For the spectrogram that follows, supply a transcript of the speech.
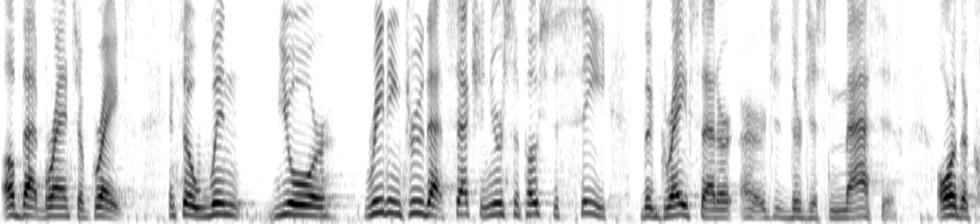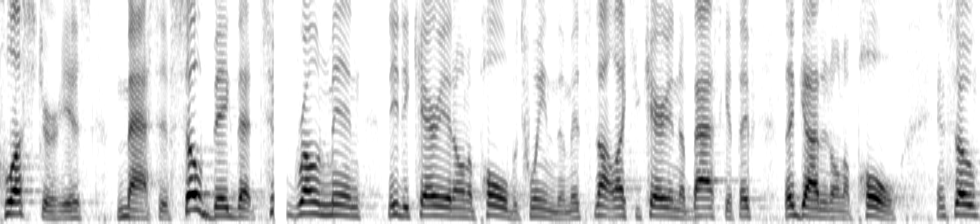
of that branch of grapes and so when you're reading through that section you're supposed to see the grapes that are, are they're just massive or the cluster is massive so big that two grown men need to carry it on a pole between them. It's not like you carry it in a basket, they've, they've got it on a pole. And so,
